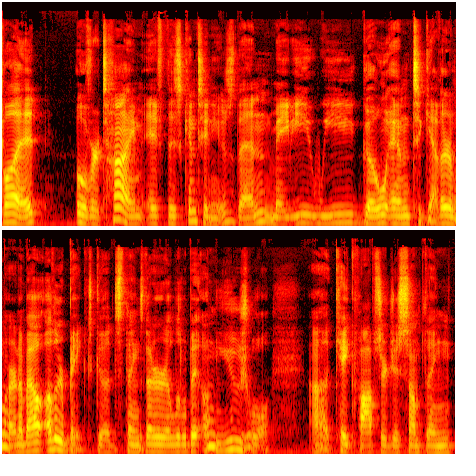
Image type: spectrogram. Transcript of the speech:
But over time, if this continues, then maybe we go and together learn about other baked goods, things that are a little bit unusual. Uh, cake pops are just something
